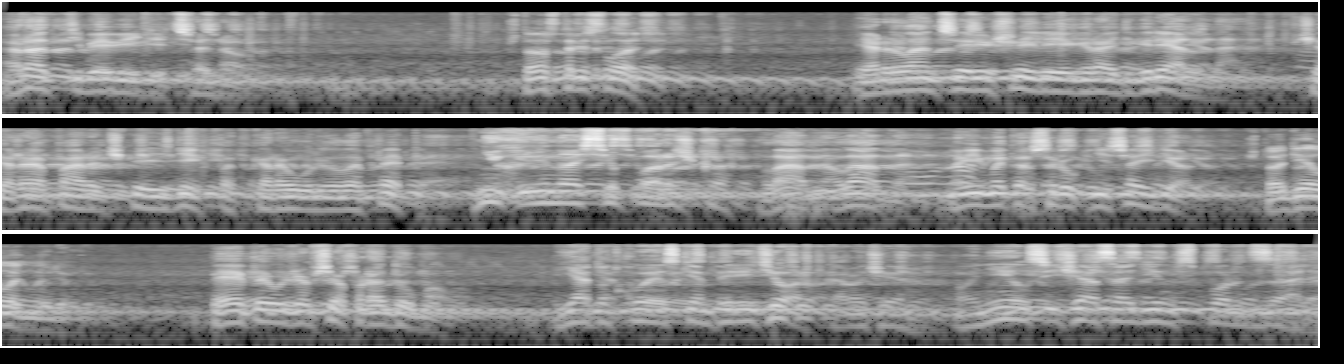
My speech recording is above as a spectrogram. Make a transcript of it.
Рад тебя видеть, сынок. Что стряслось? Ирландцы решили играть грязно. Вчера парочка из них подкараулила Пепе. Ни хрена себе парочка. Ладно, ладно, но им это с рук не сойдет. Что делать будем? Пепе уже все продумал. Я тут кое с кем перетер. Короче, Нил сейчас один в спортзале.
